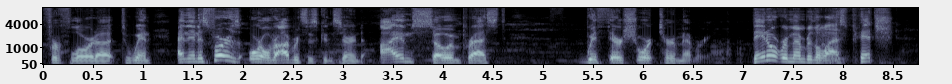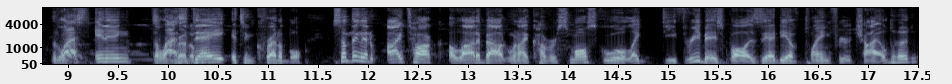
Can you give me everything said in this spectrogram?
for Florida to win. And then as far as Oral Roberts is concerned, I am so impressed with their short term memory. They don't remember the last pitch, the last inning, the last incredible. day. It's incredible. Something that I talk a lot about when I cover small school, like D3 baseball, is the idea of playing for your childhood,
